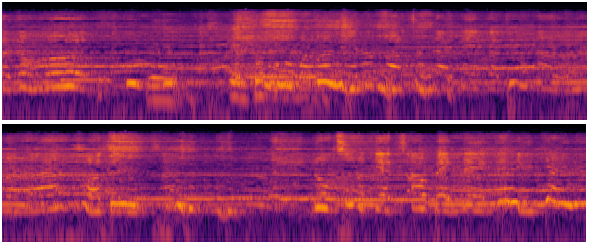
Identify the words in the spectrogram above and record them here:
นี้นะลูกแม่เป็นต้นลูกมาว่าแม่ลำบากสำหรับแม่กับที่นาวนะขอเถอะลูกสุดอยากเข้าเป็นแม่ก็ดีใจไ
